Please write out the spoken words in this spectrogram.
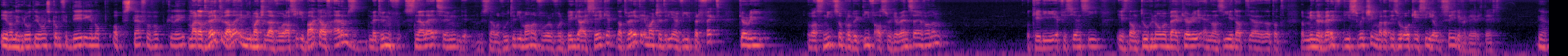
een van de grote jongens komt verdedigen op, op Steph of op Clay. Maar dat werkte wel hè, in die matchen daarvoor. Als je Ibaka of Adams met hun snelheid, hun snelle voeten die mannen, voor, voor big guys zeker, dat werkte in matchen 3 en 4 perfect. Curry was niet zo productief als we gewend zijn van hem. Oké, die efficiëntie is dan toegenomen bij Curry en dan zie je dat, ja, dat, dat, dat minder werkt, die switching, maar dat is hoe OKC heel de serie verdedigd heeft. Ja,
